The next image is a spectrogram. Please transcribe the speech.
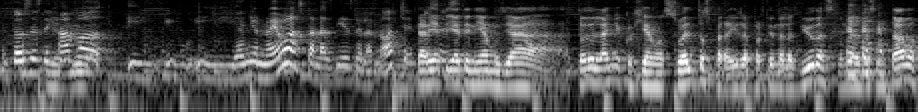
Entonces dejamos y, y- y Año Nuevo hasta las 10 de la noche. Ya, Entonces, ya teníamos ya todo el año cogíamos sueltos para ir repartiendo a las viudas, una vez de centavo,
